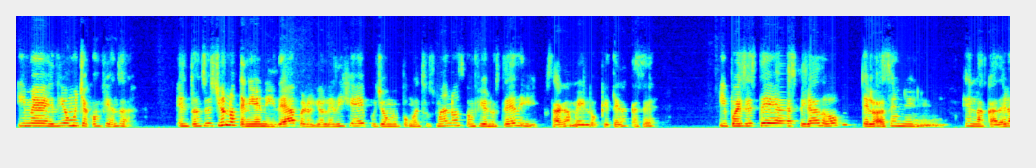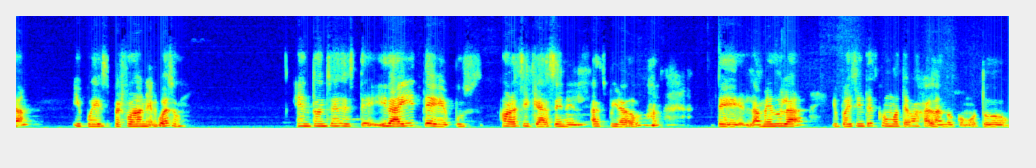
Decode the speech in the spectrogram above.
Y me dio mucha confianza. Entonces yo no tenía ni idea, pero yo le dije, pues yo me pongo en sus manos, confío en usted y pues hágame lo que tenga que hacer. Y pues este aspirado te lo hacen en, en la cadera y pues perforan el hueso. Entonces, este, y de ahí te, pues, ahora sí que hacen el aspirado de la médula y pues sientes cómo te va jalando como todo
